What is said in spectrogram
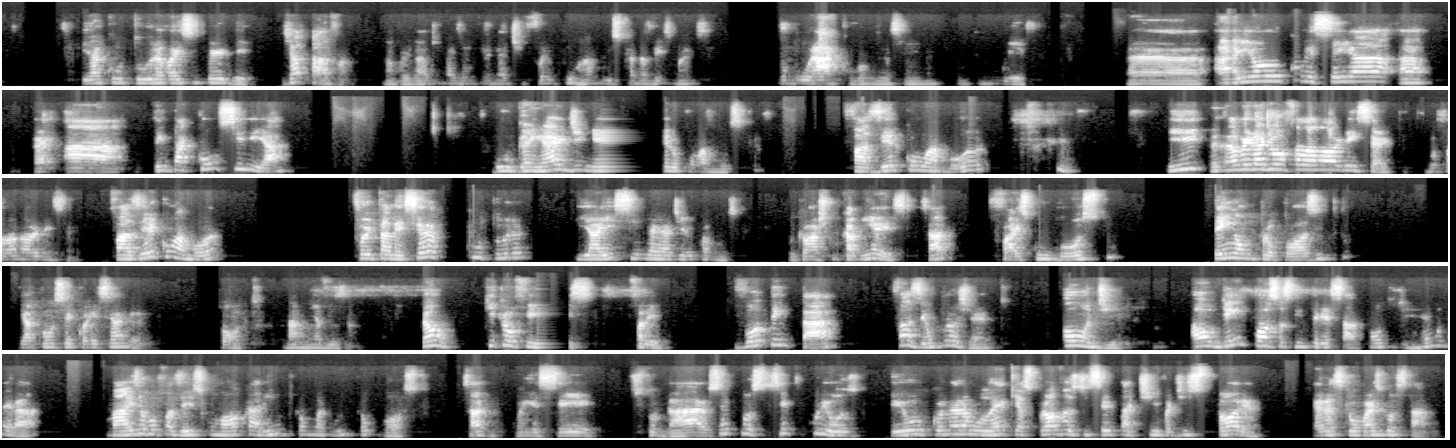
e a cultura vai se perder. Já estava, na verdade, mas a internet foi empurrando isso cada vez mais no buraco, vamos dizer assim, né? no erro. Uh, aí eu comecei a, a, a tentar conciliar o ganhar dinheiro com a música, fazer com amor e, na verdade, eu vou falar na ordem certa. Vou falar na ordem certa. Fazer com amor, fortalecer a cultura e aí sim ganhar dinheiro com a música. Porque eu acho que o caminho é esse, sabe? Faz com gosto, tenha um propósito e a consequência é a grana. Ponto, na minha visão. Então, o que, que eu fiz? Falei, vou tentar fazer um projeto onde alguém possa se interessar a ponto de remunerar, mas eu vou fazer isso com o maior carinho, porque é um bagulho que eu gosto, sabe? Conhecer, estudar. Eu sempre, sempre curioso. Eu, quando era moleque, as provas dissertativas de história eram as que eu mais gostava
